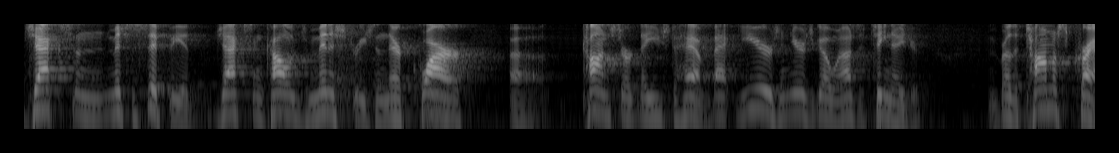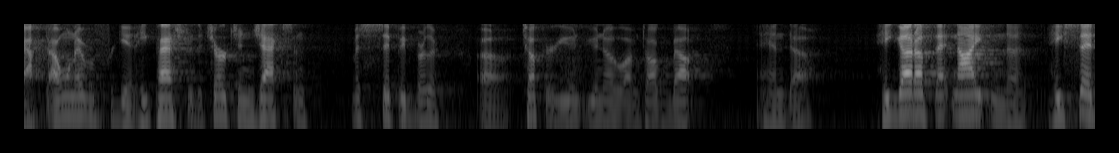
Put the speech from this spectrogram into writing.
Jackson, Mississippi, at Jackson College Ministries, and their choir uh, concert they used to have back years and years ago when I was a teenager. And Brother Thomas Craft, I won't ever forget, he pastored the church in Jackson, Mississippi. Brother uh, Tucker, you, you know who I'm talking about. And uh, he got up that night and uh, he said,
